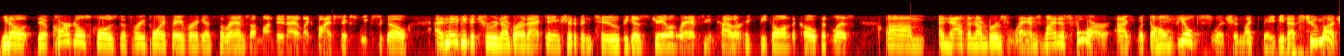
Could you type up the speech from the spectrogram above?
You know, the Cardinals closed a three point favorite against the Rams on Monday night like five six weeks ago, and maybe the true number of that game should have been two because Jalen Ramsey and Tyler Higbee go on the COVID list. Um, and now the number is Rams minus four uh, with the home field switch, and like maybe that's too much.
